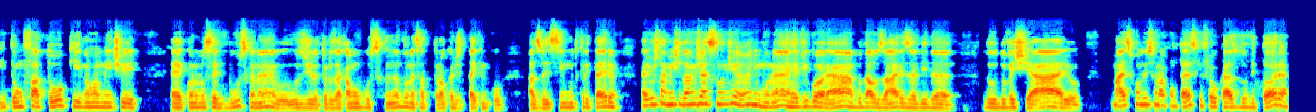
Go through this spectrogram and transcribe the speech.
Então, um fator que normalmente é, quando você busca, né, os diretores acabam buscando nessa troca de técnico, às vezes sem muito critério, é justamente dar uma injeção de ânimo, né, revigorar, mudar os ares ali da, do, do vestiário. Mas quando isso não acontece, que foi o caso do Vitória,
